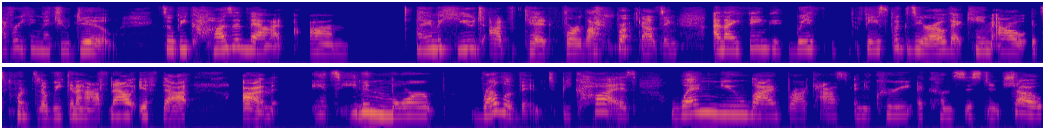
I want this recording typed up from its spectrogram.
everything that you do. So because of that, um, I am a huge advocate for live broadcasting. And I think with Facebook Zero that came out, it's, it's a week and a half now, if that, um, it's even more relevant because when you live broadcast and you create a consistent show,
